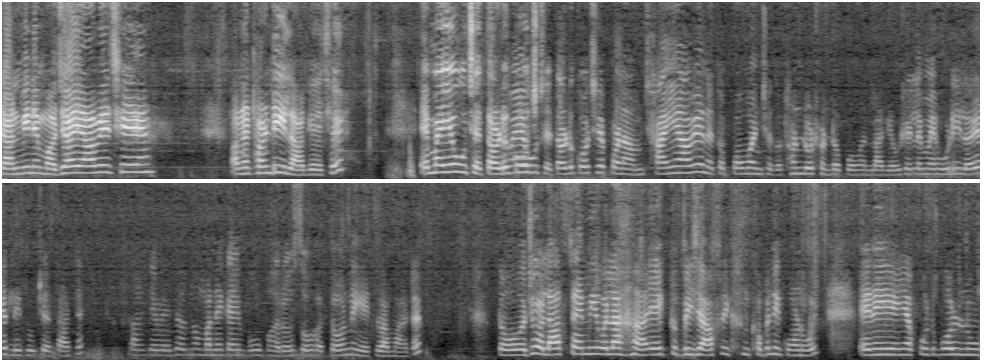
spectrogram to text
જાનવીને મજા આવે છે અને ઠંડી લાગે છે. એમાં એવું છે તડકો એવું છે તડકો છે પણ આમ છાંયા આવે ને તો પવન છે તો ઠંડો ઠંડો પવન લાગે એવું છે એટલે મેં હુડી લઈ જ લીધું છે સાથે. કારણ કે વેધરનો મને કાંઈ બહુ ભરોસો હતો નહીં એટલા માટે. તો જો લાસ્ટ ટાઈમ એ ઓલા એક બીજા આફ્રિકન ખબર નહીં કોણ હોય એને અહીંયા ફૂટબોલનું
